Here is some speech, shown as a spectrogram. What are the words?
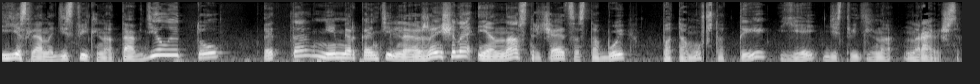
и если она действительно так делает, то это не меркантильная женщина, и она встречается с тобой, потому что ты ей действительно нравишься.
